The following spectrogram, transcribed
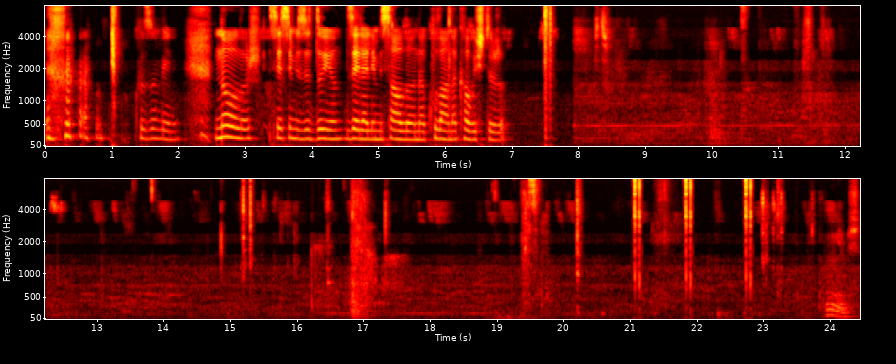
Kuzum benim. Ne olur sesimizi duyun, Zelal'imi sağlığına, kulağına kavuşturun. Bunu yemiş.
